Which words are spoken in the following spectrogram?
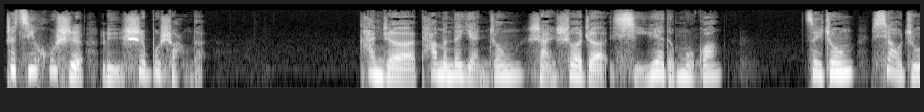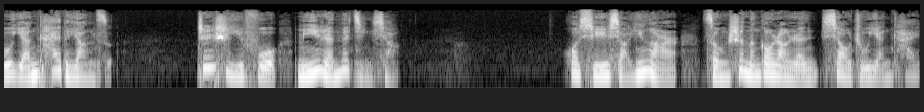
这几乎是屡试不爽的。看着他们的眼中闪烁着喜悦的目光，最终笑逐颜开的样子，真是一副迷人的景象。或许小婴儿总是能够让人笑逐颜开，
